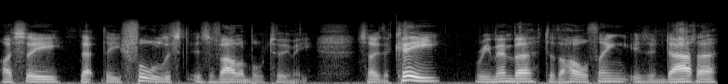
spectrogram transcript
I see that the full list is available to me. So the key remember to the whole thing is in data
